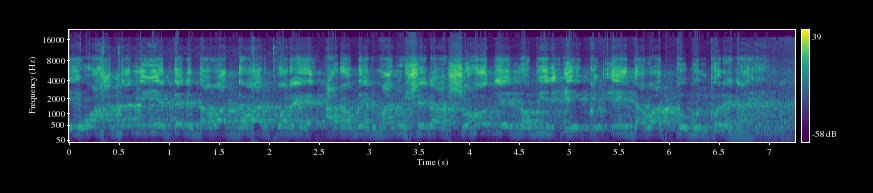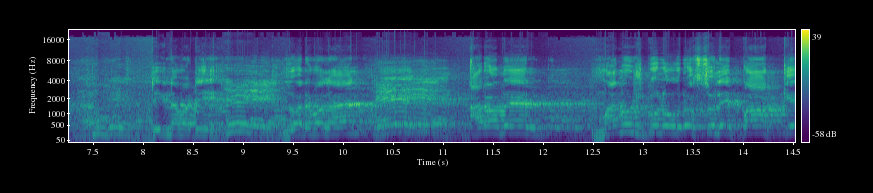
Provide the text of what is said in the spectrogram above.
এই ওয়াহাদানিয়তের দাওয়াত দেওয়ার পরে আরবের মানুষেরা সহজে নবীর এই এই দাওয়াত কবুল করে নাই। ঠিক না বাটি জোরে বলেন। আরবের মানুষগুলো রসুলে পাককে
